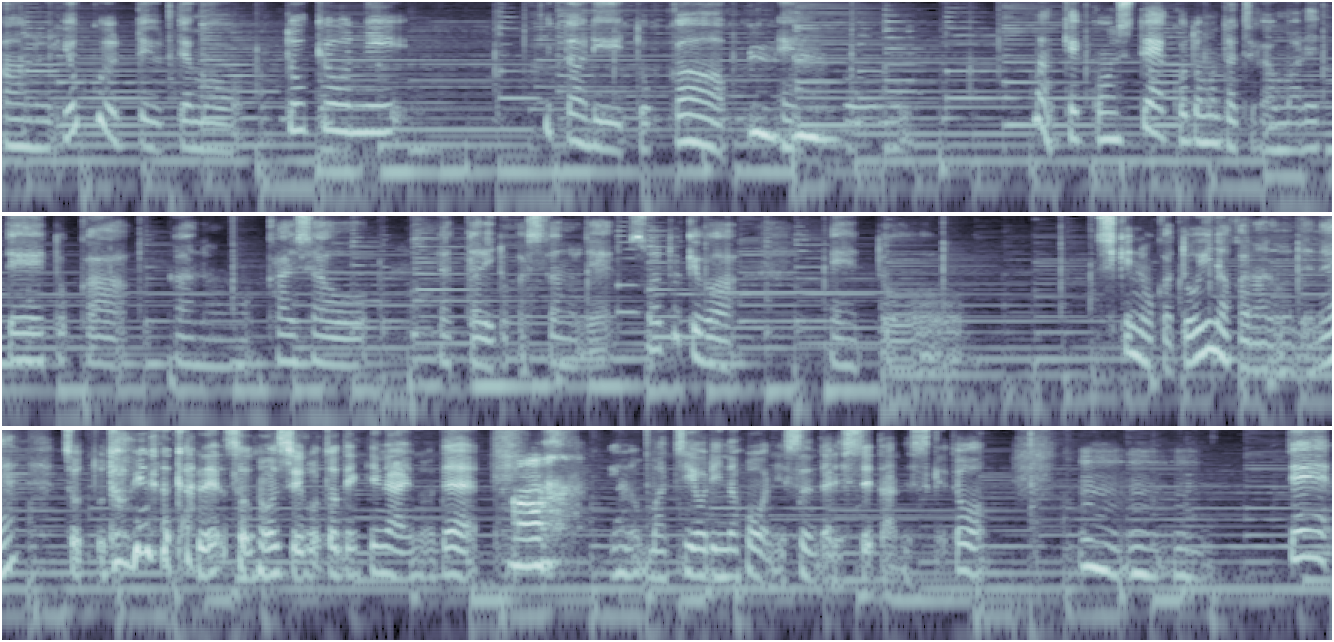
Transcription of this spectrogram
あのよくって言っても東京に来たりとか、うんうん、えっとまあ、結婚して子供たちが生まれてとかあの会社をやったりとかしたのでその時はえっ、ー、と式のがど田舎なのでねちょっとど田舎で そのお仕事できないのであの町寄りの方に住んだりしてたんですけど。うんうんうん。で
